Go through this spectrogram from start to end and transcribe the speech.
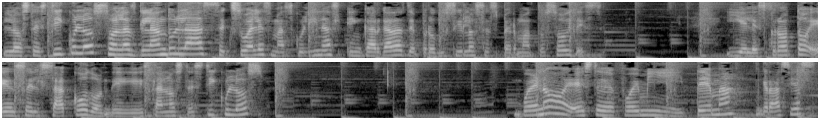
Los testículos son las glándulas sexuales masculinas encargadas de producir los espermatozoides. Y el escroto es el saco donde están los testículos. Bueno, este fue mi tema. Gracias.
